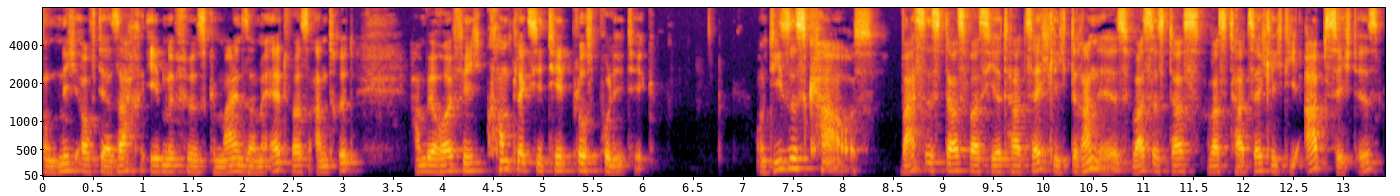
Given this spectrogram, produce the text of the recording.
und nicht auf der Sachebene für das gemeinsame Etwas antritt, haben wir häufig Komplexität plus Politik. Und dieses Chaos, was ist das, was hier tatsächlich dran ist? Was ist das, was tatsächlich die Absicht ist?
